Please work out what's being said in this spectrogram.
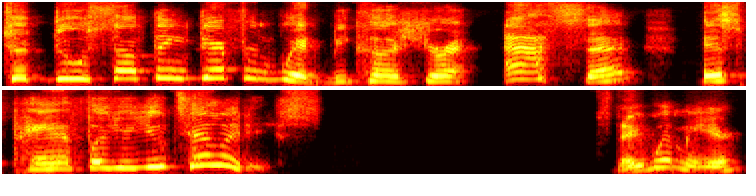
to do something different with because your asset is paying for your utilities. Stay with me here.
